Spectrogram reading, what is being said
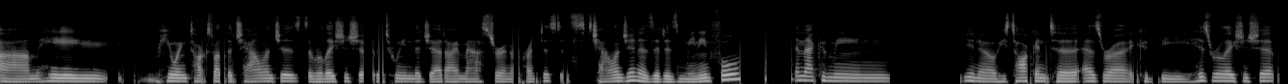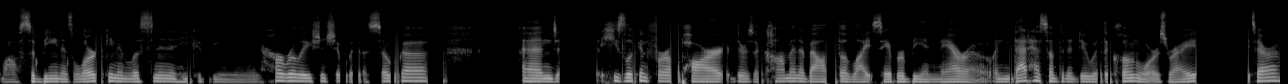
Um, he Huyang talks about the challenges, the relationship between the Jedi Master and apprentice. It's challenging as it is meaningful, and that could mean, you know, he's talking to Ezra. It could be his relationship while Sabine is lurking and listening, and he could be meaning her relationship with Ahsoka. And he's looking for a part. There's a comment about the lightsaber being narrow, and that has something to do with the Clone Wars, right, Sarah?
